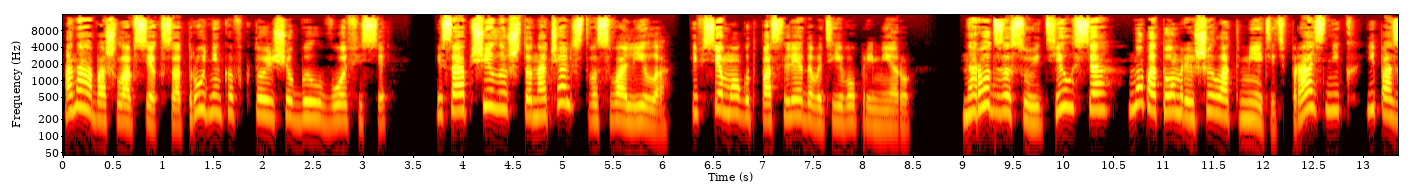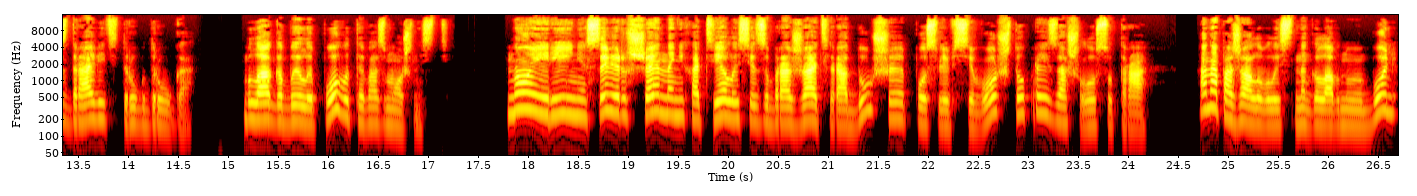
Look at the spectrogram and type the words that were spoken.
она обошла всех сотрудников, кто еще был в офисе, и сообщила, что начальство свалило, и все могут последовать его примеру. Народ засуетился, но потом решил отметить праздник и поздравить друг друга. Благо был и повод, и возможность. Но Ирине совершенно не хотелось изображать радушие после всего, что произошло с утра. Она пожаловалась на головную боль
